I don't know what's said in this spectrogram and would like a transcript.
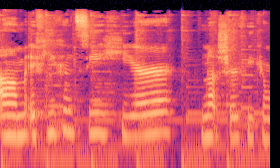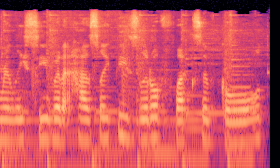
Um, if you can see here, I'm not sure if you can really see, but it has like these little flecks of gold.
